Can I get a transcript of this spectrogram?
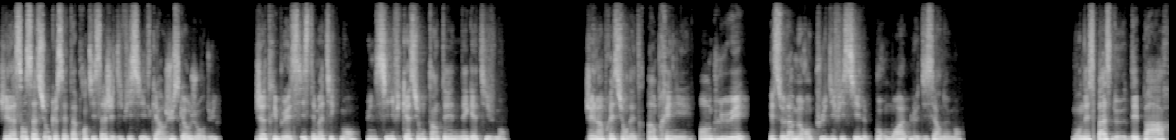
j'ai la sensation que cet apprentissage est difficile car jusqu'à aujourd'hui, j'attribuais systématiquement une signification teintée négativement. J'ai l'impression d'être imprégné, englué, et cela me rend plus difficile pour moi le discernement. Mon espace de départ,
